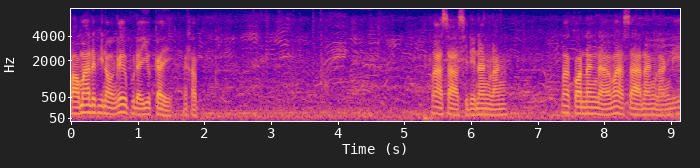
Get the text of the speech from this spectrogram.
ฝากมาด้วยพี่น้องด้อผู้ใดอยู่ไกลนะครับ มาซาสิได้นั่งหลัง มาก่อนนั่งหนามาซานั่งหลังดิ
